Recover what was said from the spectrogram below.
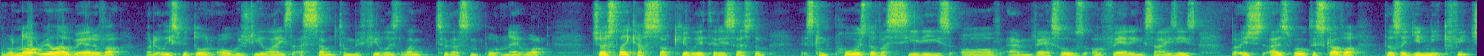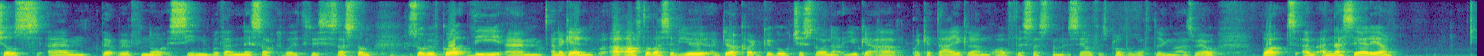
We're not really aware of it or at least we don't always realise that a symptom we feel is linked to this important network. Just like our circulatory system, it's composed of a series of um, vessels of varying sizes, but as, as we'll discover, there's a unique features um, that we've not seen within the circulatory system. So we've got the, um, and again, after this, if you do a quick Google just on it, you get a like a diagram of the system itself. It's probably worth doing that as well. But um, in this area,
